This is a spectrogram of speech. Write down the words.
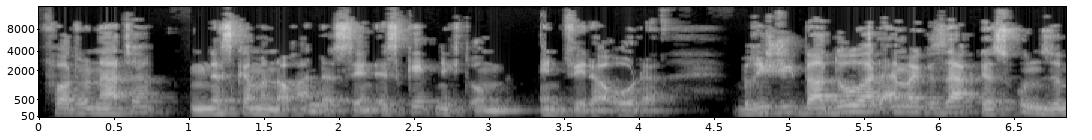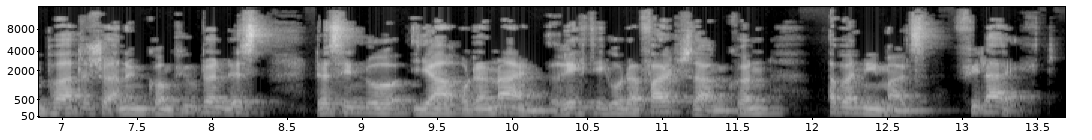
Fortunata, das kann man auch anders sehen. Es geht nicht um entweder oder. Brigitte Bardot hat einmal gesagt, das Unsympathische an den Computern ist, dass sie nur Ja oder Nein, richtig oder falsch sagen können, aber niemals vielleicht.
